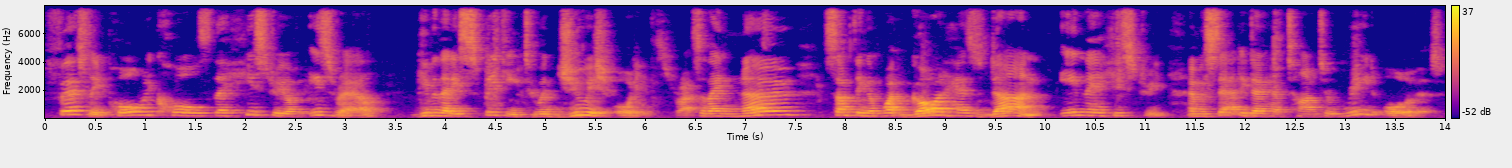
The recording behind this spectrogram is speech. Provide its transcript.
Firstly, Paul recalls the history of Israel, given that he's speaking to a Jewish audience, right? So they know something of what God has done in their history, and we sadly don't have time to read all of it.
